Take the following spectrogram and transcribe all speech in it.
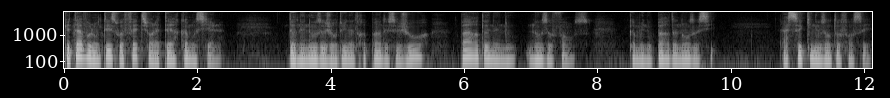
que ta volonté soit faite sur la terre comme au ciel. Donne-nous aujourd'hui notre pain de ce jour, pardonne-nous nos offenses, comme nous pardonnons aussi à ceux qui nous ont offensés,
